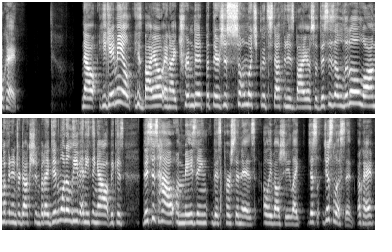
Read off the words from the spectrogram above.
Okay. Now, he gave me a, his bio and I trimmed it, but there's just so much good stuff in his bio. So this is a little long of an introduction, but I didn't want to leave anything out because this is how amazing this person is, Ali Velshi. Like, just just listen, okay?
